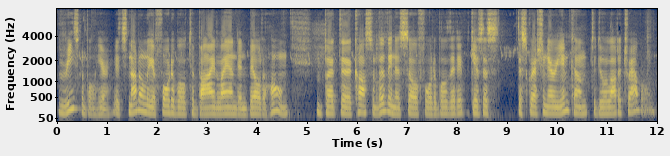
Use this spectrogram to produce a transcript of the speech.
reasonable here. It's not only affordable to buy land and build a home, but the cost of living is so affordable that it gives us discretionary income to do a lot of traveling.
